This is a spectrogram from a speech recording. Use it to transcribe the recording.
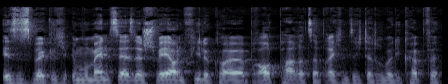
ist es wirklich im Moment sehr, sehr schwer und viele äh, Brautpaare zerbrechen sich darüber die Köpfe,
